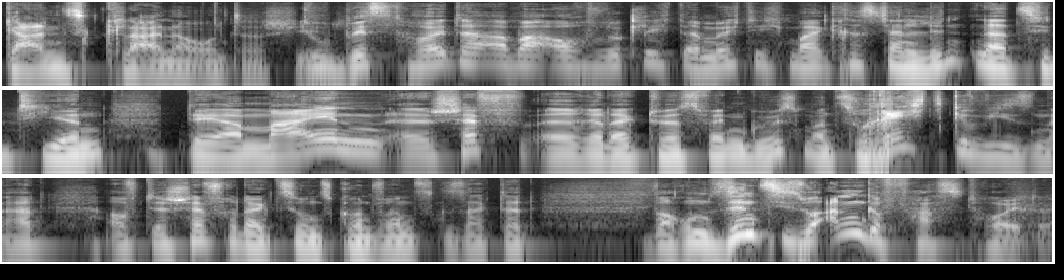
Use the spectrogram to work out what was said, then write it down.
ganz kleiner Unterschied. Du bist heute aber auch wirklich, da möchte ich mal Christian Lindner zitieren, der mein äh, Chefredakteur Sven Gößmann zurechtgewiesen hat, auf der Chefredaktionskonferenz gesagt hat, warum sind Sie so angefasst heute?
